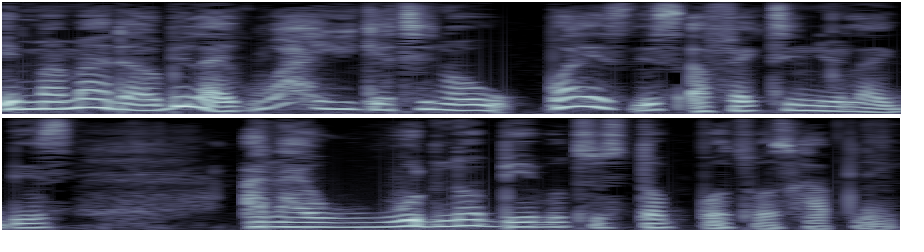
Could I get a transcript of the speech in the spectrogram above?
in my mind, I'll be like, why are you getting all, why is this affecting you like this? And I would not be able to stop what was happening.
